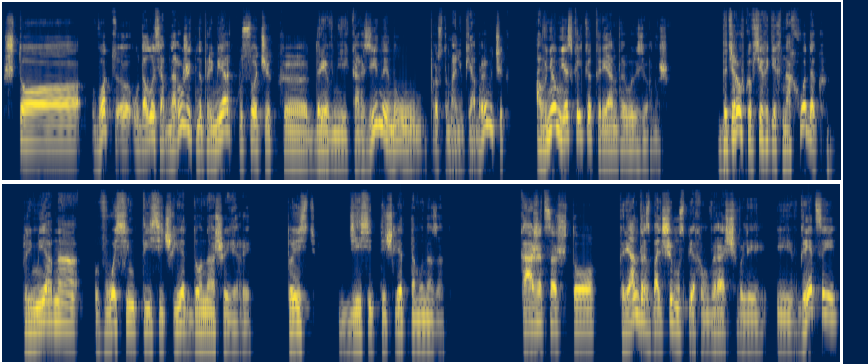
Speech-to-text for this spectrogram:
что вот э, удалось обнаружить, например, кусочек э, древней корзины, ну, просто маленький обрывочек, а в нем несколько кориандровых зернышек. Датировка всех этих находок примерно 8 тысяч лет до нашей эры, то есть 10 тысяч лет тому назад. Кажется, что кориандр с большим успехом выращивали и в Греции,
